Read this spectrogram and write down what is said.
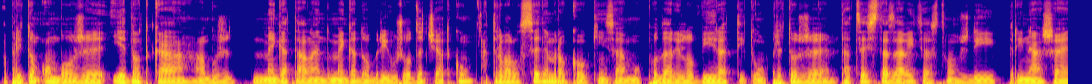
A pritom on bol, že jednotka, alebo že mega talent, mega dobrý už od začiatku a trvalo 7 rokov, kým sa mu podarilo vyhrať titul, pretože tá cesta za víťazstvom vždy prináša aj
